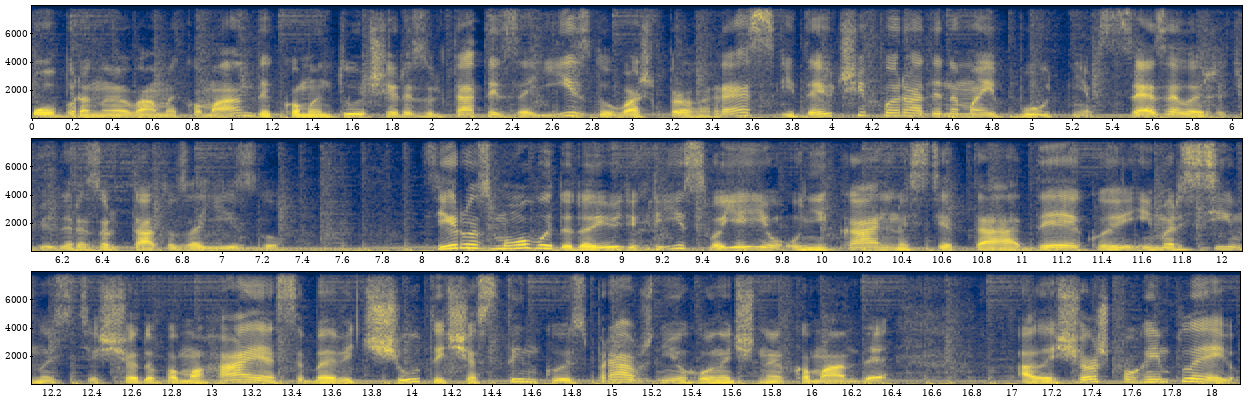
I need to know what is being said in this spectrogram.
обраної вами команди, коментуючи результати заїзду, ваш прогрес і даючи поради на майбутнє. Все залежить від результату заїзду. Ці розмови додають грі своєї унікальності та деякої імерсивності, що допомагає себе відчути частинкою справжньої гоночної команди. Але що ж по геймплею?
